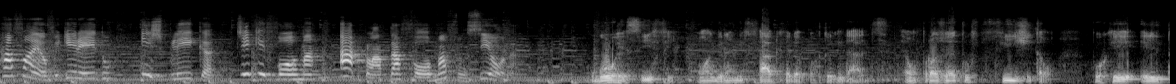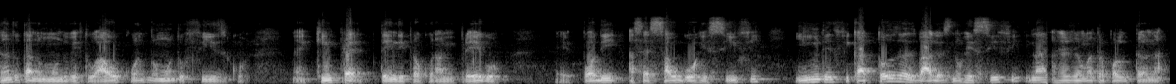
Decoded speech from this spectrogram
Rafael Figueiredo, explica de que forma a plataforma funciona. O Go Recife é uma grande fábrica de oportunidades. É um projeto digital, porque ele tanto está no mundo virtual quanto no mundo físico. Né? Quem pretende procurar um emprego é, pode acessar o Go Recife e identificar todas as vagas no Recife e na região metropolitana.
